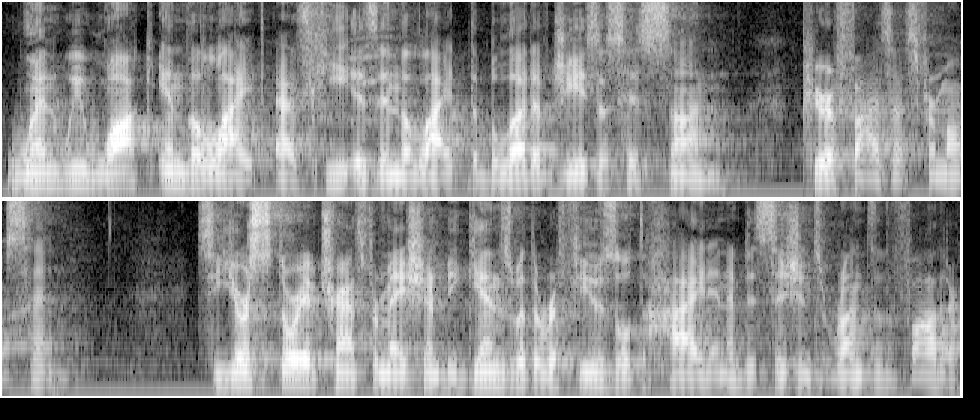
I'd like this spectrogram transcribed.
When we walk in the light as He is in the light, the blood of Jesus, His Son, purifies us from all sin. See, your story of transformation begins with a refusal to hide and a decision to run to the Father.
